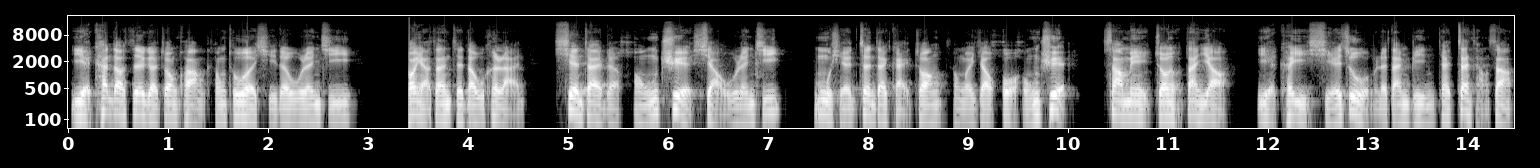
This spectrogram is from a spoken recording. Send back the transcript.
也看到这个状况，从土耳其的无人机，装甲战争到乌克兰，现在的红雀小无人机目前正在改装成为叫火红雀，上面装有弹药，也可以协助我们的单兵在战场上，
